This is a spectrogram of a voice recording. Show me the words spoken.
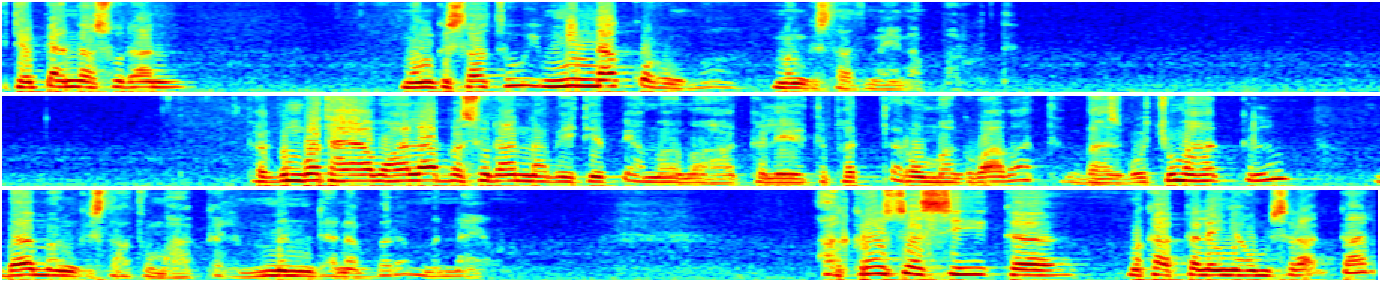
ኢትዮጵያና ሱዳን መንግስታቱ የሚናቆሩ መንግስታት ነው የነበሩት። ከግንቦት ሀያ በኋላ በሱዳንና በኢትዮጵያ መካከል የተፈጠረው መግባባት በህዝቦቹ መካከልም በመንግስታቱ መካከል ምን እንደነበረ የምናየው ነው። across the sea ከመካከለኛው ምስራቅ ጋር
